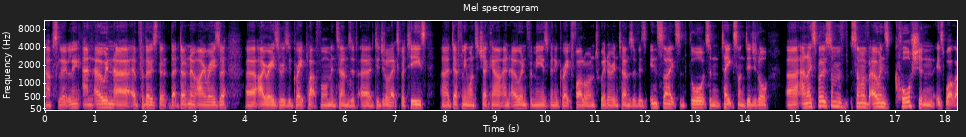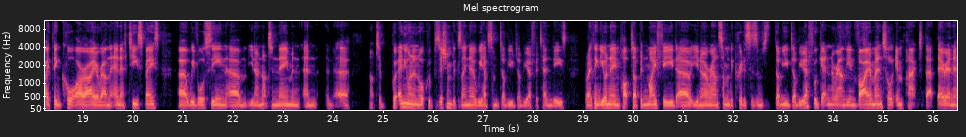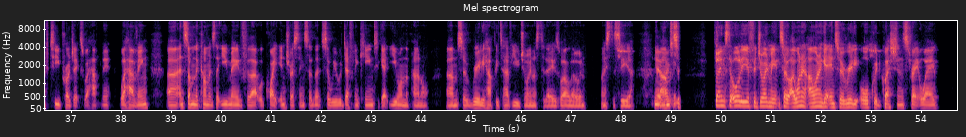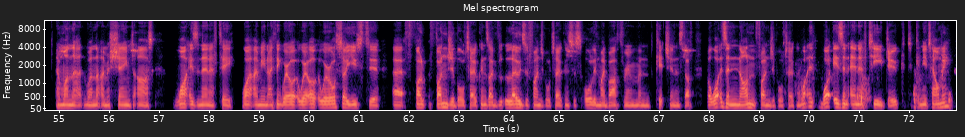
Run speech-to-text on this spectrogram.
Absolutely. And Eoghan, uh, for those that, that don't know iRaiser, uh, iRaiser is a great platform in terms of uh, digital expertise. Uh, definitely want to check out. And Eoghan, for me, has been a great follower on Twitter in terms of his insights and thoughts and takes on digital. Uh, and I suppose some of some of Eoghan's caution is what I think caught our eye around the NFT space. Uh, we've all seen, um, you know, not to name and and uh, not to put anyone in an awkward position because I know we have some WWF attendees, but I think your name popped up in my feed, uh, you know, around some of the criticisms WWF were getting around the environmental impact that their NFT projects were happening were having, uh, and some of the comments that you made for that were quite interesting. So that so we were definitely keen to get you on the panel. Um, so really happy to have you join us today as well, Eoghan. Nice to see you. Yeah, um, thanks. So thanks to all of you for joining me. So I want to I want to get into a really awkward question straight away, and one that one that I'm ashamed to ask. What is an NFT? What I mean, I think we're all, we're all, we're also used to uh, fun, fungible tokens. I've loads of fungible tokens just all in my bathroom and kitchen and stuff. But what is a non fungible token? What is, what is an NFT, Duke? Can you tell me?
